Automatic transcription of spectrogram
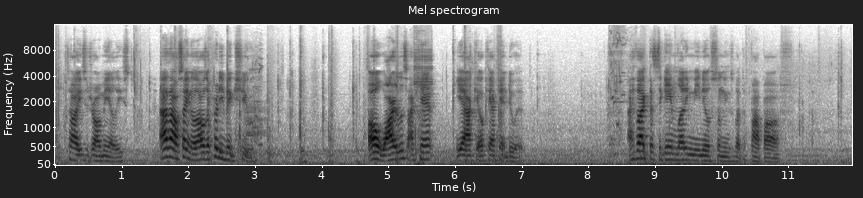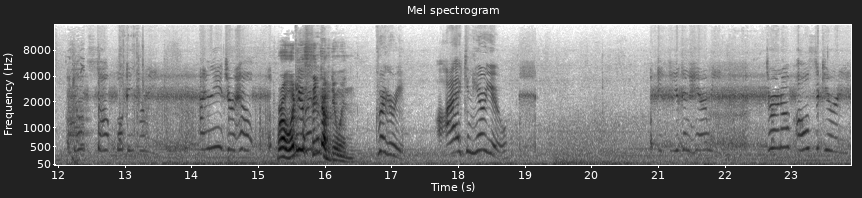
That's how I used to draw me, at least. As I was saying, though, that was a pretty big shoe. Oh, wireless? I can't? Yeah, okay, okay, I can't do it. I feel like that's the game letting me know something's about to pop off. Don't stop looking for me. I need your help. Bro, what do you think I'm doing? Gregory, I can hear you. If you can hear me, turn off all security.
